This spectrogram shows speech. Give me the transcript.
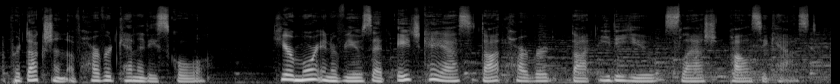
a production of Harvard Kennedy School. Hear more interviews at hks.harvard.edu/policycast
